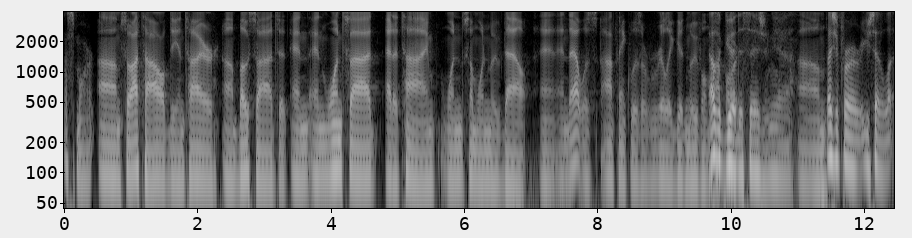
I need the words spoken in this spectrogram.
That's smart. Um, so I tiled the entire um, both sides at, and and one side at a time when someone moved out, and and that was I think was a really good move on That was my a good decision. Yeah. Um, Especially for you said a lo-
